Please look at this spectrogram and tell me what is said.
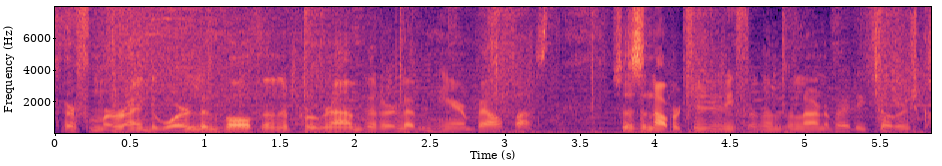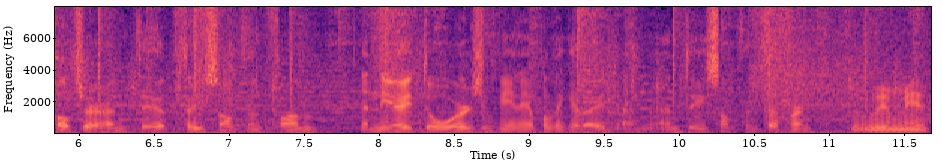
that are from around the world involved in the programme that are living here in Belfast. So it's an opportunity for them to learn about each other's culture and do it through something fun in the outdoors and being able to get out and, and do something different. We meet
